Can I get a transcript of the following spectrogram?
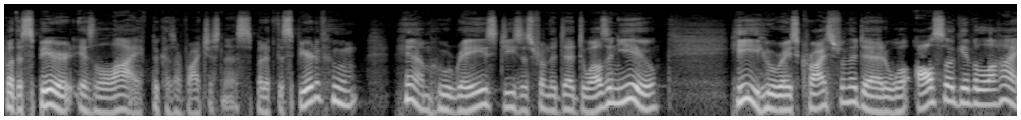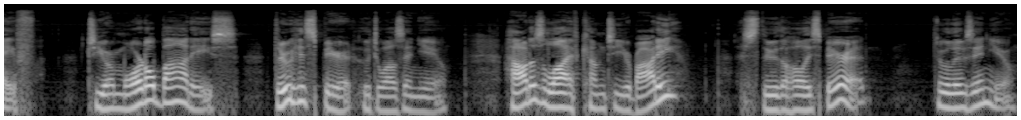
but the spirit is life because of righteousness. But if the spirit of whom him who raised Jesus from the dead dwells in you, he who raised Christ from the dead will also give life to your mortal bodies through his spirit who dwells in you. How does life come to your body? It's through the Holy Spirit who lives in you.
